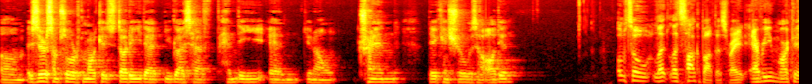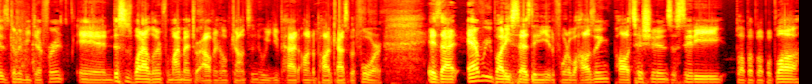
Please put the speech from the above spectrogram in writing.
Um, is there some sort of market study that you guys have handy and you know trend they can share with our audience? Oh, so let, let's talk about this, right? Every market is going to be different. And this is what I learned from my mentor, Alvin Hope Johnson, who you've had on the podcast before, is that everybody says they need affordable housing, politicians, the city, blah, blah, blah, blah, blah.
